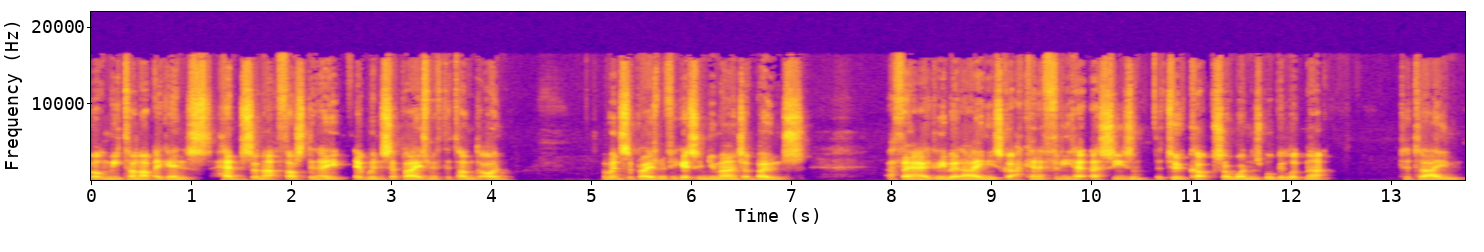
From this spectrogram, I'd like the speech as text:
But when we turn up against Hibs on that Thursday night, it wouldn't surprise me if they turned it on. It wouldn't surprise me if he gets a new manager bounce. I think I agree with Ryan. He's got a kind of free hit this season. The two cups are ones we'll be looking at to try and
